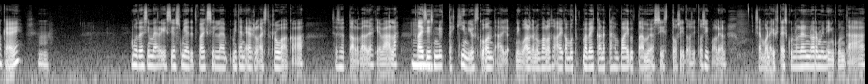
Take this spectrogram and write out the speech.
okei. Okay. Hmm. Mutta esimerkiksi jos mietit vaikka silleen, miten erilaista ruokaa sä syöt talvella ja keväällä. Mm. Tai siis nytkin, just kun on tää niin alkanut valossa aika, mutta mä veikkaan, että tähän vaikuttaa myös siis tosi, tosi, tosi paljon semmoinen yhteiskunnallinen normi, niin kuin tämä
